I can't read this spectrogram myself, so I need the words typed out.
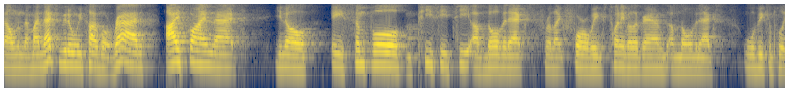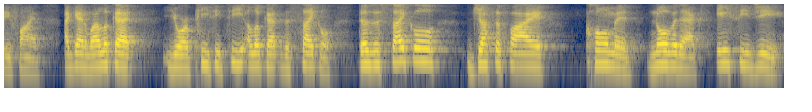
um, in my next video when we talk about RAD, I find that, you know, a simple PCT of Nolvadex for like four weeks, 20 milligrams of Nolvadex will be completely fine. Again, when I look at your PCT, I look at the cycle. Does the cycle justify Clomid, Nolvadex, HCG?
